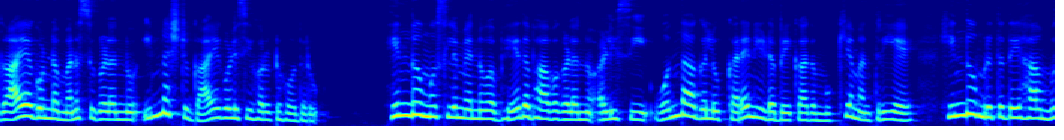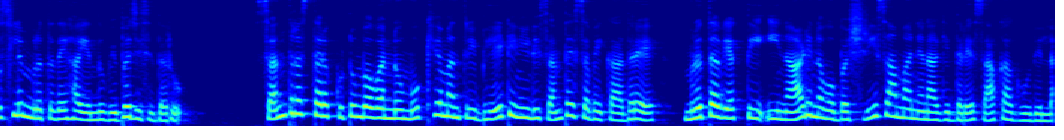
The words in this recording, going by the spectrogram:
ಗಾಯಗೊಂಡ ಮನಸ್ಸುಗಳನ್ನು ಇನ್ನಷ್ಟು ಗಾಯಗೊಳಿಸಿ ಹೊರಟು ಹೋದರು. ಹಿಂದೂ ಮುಸ್ಲಿಂ ಎನ್ನುವ ಭೇದ ಭಾವಗಳನ್ನು ಅಳಿಸಿ ಒಂದಾಗಲು ಕರೆ ನೀಡಬೇಕಾದ ಮುಖ್ಯಮಂತ್ರಿಯೇ ಹಿಂದೂ ಮೃತದೇಹ, ಮುಸ್ಲಿಂ ಮೃತದೇಹ ಎಂದು ವಿಭಜಿಸಿದರು. ಸಂತ್ರಸ್ತರ ಕುಟುಂಬವನ್ನು ಮುಖ್ಯಮಂತ್ರಿ ಭೇಟಿ ನೀಡಿ ಸಂತೈಸಬೇಕಾದರೆ ಮೃತ ವ್ಯಕ್ತಿ ಈ ನಾಡಿನ ಒಬ್ಬ ಶ್ರೀಸಾಮಾನ್ಯನಾಗಿದ್ದರೆ ಸಾಕಾಗುವುದಿಲ್ಲ.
